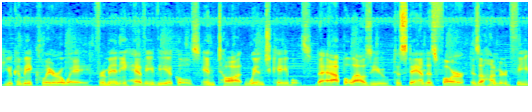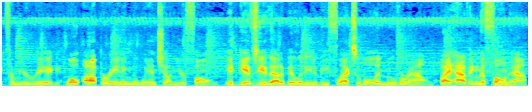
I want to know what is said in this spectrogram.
you can be clear away from any heavy vehicles and taut winch cables. The app allows you to stand as far as 100 feet from your rig while operating the winch on your phone. It gives you that ability to be flexible and move around. By having the phone app,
